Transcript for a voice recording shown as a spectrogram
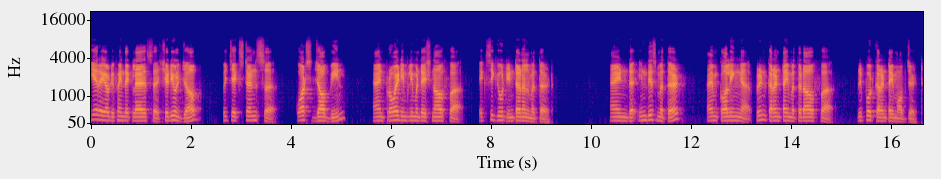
Here I have defined the class uh, schedule job which extends uh, Quartz job bean and provide implementation of uh, execute internal method. And uh, in this method I am calling uh, print current time method of uh, report current time object.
